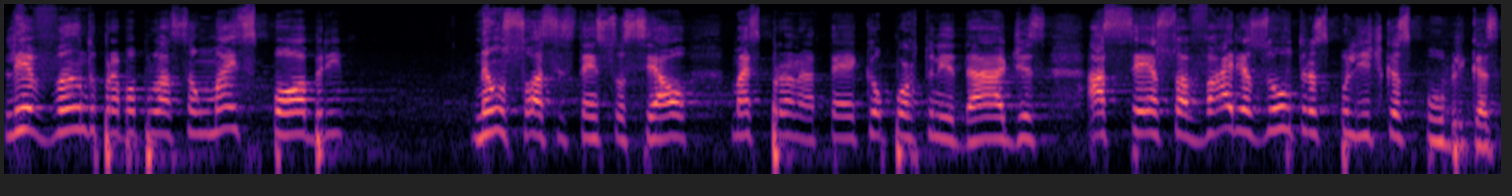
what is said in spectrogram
levando para a população mais pobre não só assistência social, mas Pronatec, oportunidades, acesso a várias outras políticas públicas.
